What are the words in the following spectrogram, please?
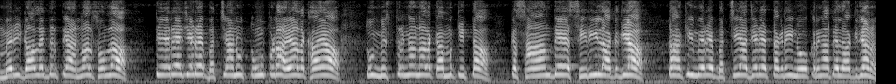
ਮੇਰੀ ਗੱਲ ਇੱਧਰ ਧਿਆਨ ਨਾਲ ਸੁਣ ਲਾ, ਤੇਰੇ ਜਿਹੜੇ ਬੱਚਿਆਂ ਨੂੰ ਤੂੰ ਪੜ੍ਹਾਇਆ ਲਿਖਾਇਆ ਤੂੰ ਮਿਸਤਰੀਆਂ ਨਾਲ ਕੰਮ ਕੀਤਾ, ਕਿਸਾਨ ਦੇ ਸਿਰੀ ਲੱਗ ਗਿਆ ਤਾਂ ਕਿ ਮੇਰੇ ਬੱਚੇ ਆ ਜਿਹੜੇ ਤਗੜੀ ਨੌਕਰੀਆਂ ਤੇ ਲੱਗ ਜਾਣ।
